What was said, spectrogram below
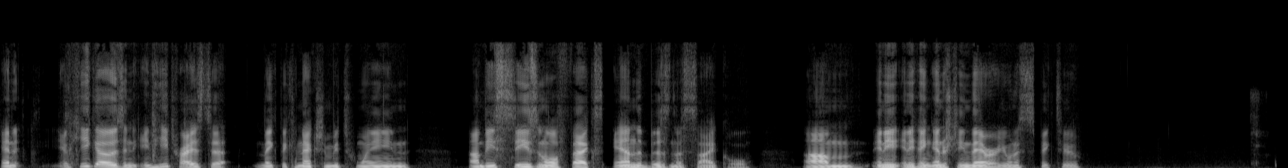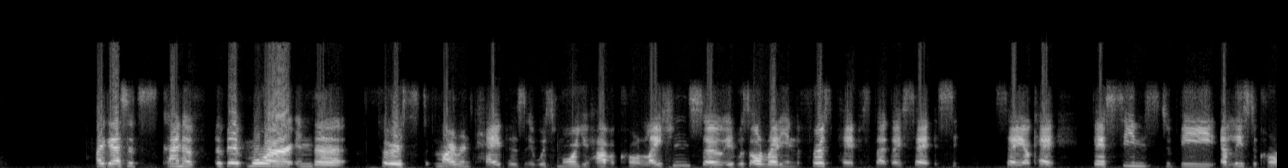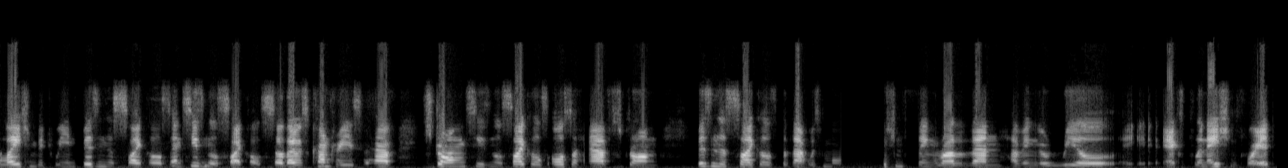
And you know, he goes and, and, he tries to make the connection between um, these seasonal effects and the business cycle. Um, any anything interesting there you want to speak to? I guess it's kind of a bit more in the first Miron papers, it was more you have a correlation. So it was already in the first papers that they say say okay, there seems to be at least a correlation between business cycles and seasonal cycles. So those countries who have strong seasonal cycles also have strong business cycles, but that was more a thing rather than having a real explanation for it.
